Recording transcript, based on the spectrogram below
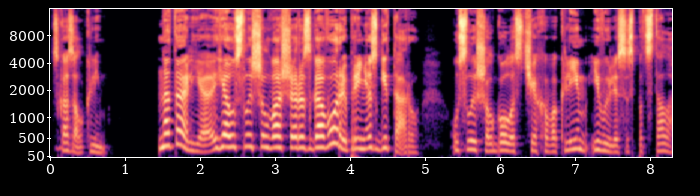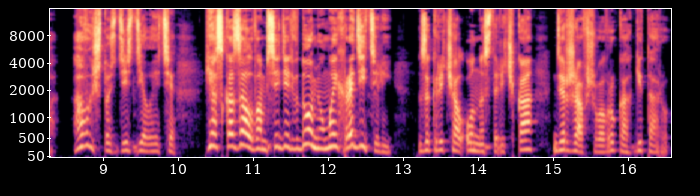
сказал Клим. Наталья, я услышал ваш разговор и принес гитару. Услышал голос Чехова Клим и вылез из-под стола. А вы что здесь делаете? Я сказал вам сидеть в доме у моих родителей, закричал он на старичка, державшего в руках гитару.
